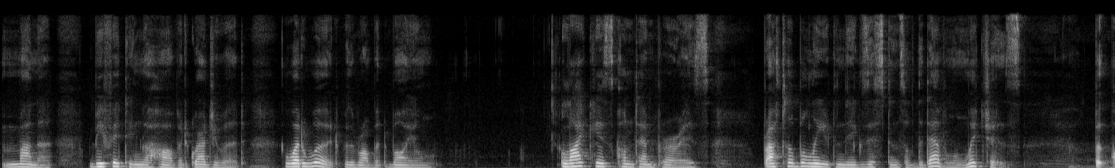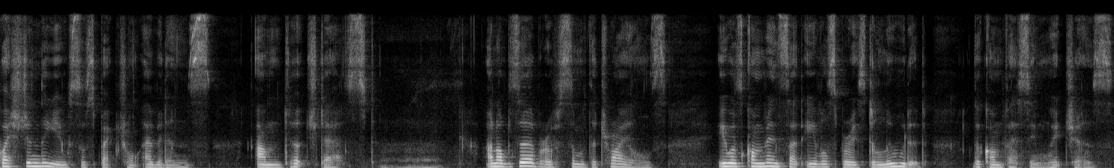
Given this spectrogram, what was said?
manner befitting a Harvard graduate who had worked with Robert Boyle. Like his contemporaries, Brattle believed in the existence of the devil and witches, but questioned the use of spectral evidence and the touch test. An observer of some of the trials, he was convinced that evil spirits deluded the confessing witches,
